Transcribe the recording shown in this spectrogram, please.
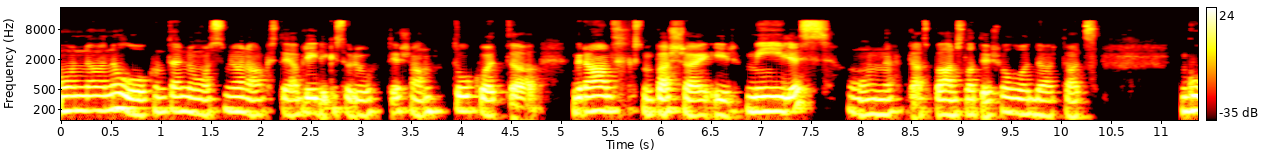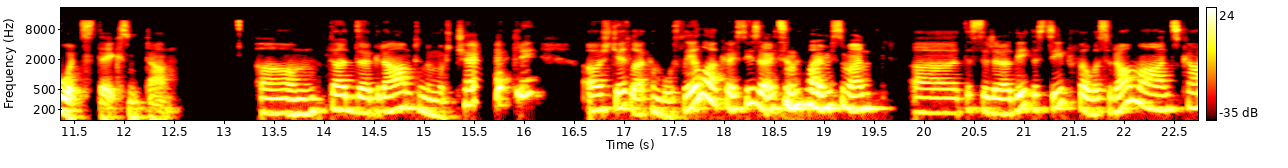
Un, nu, lūk, un te nos nonākas tajā brīdī, kas varu tiešām tulkot uh, grāmatas, kas man pašai ir mīļas, un tās pārnes latviešu valodā ir tāds gods, teiksim tā. Um, tad grāmata numur četri šķiet, laikam būs lielākais izaicinājums man. Tas ir Dītas Cipfeles romāns, kā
